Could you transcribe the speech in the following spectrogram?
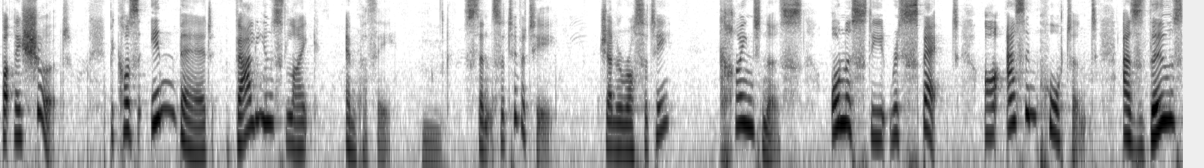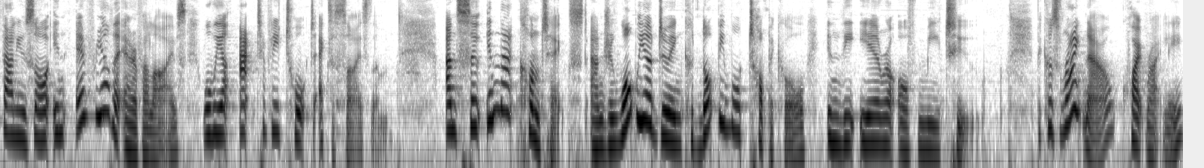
But they should, because in bed, values like empathy, hmm. sensitivity, generosity, kindness, honesty, respect are as important as those values are in every other area of our lives where we are actively taught to exercise them. And so, in that context, Andrew, what we are doing could not be more topical in the era of Me Too. Because right now, quite rightly,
